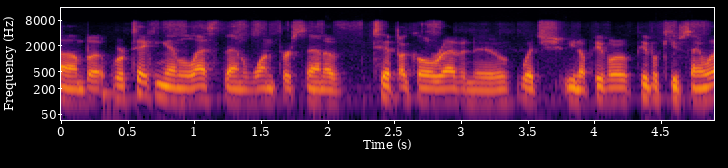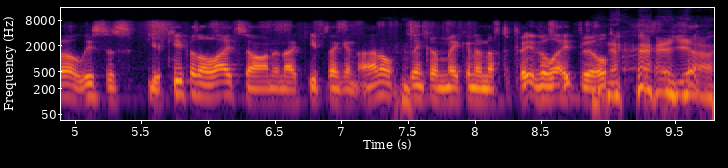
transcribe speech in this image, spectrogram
Um, but we're taking in less than one percent of typical revenue, which you know people people keep saying, well, at least it's, you're keeping the lights on, and I keep thinking, I don't think I'm making enough to pay the light bill. yeah,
